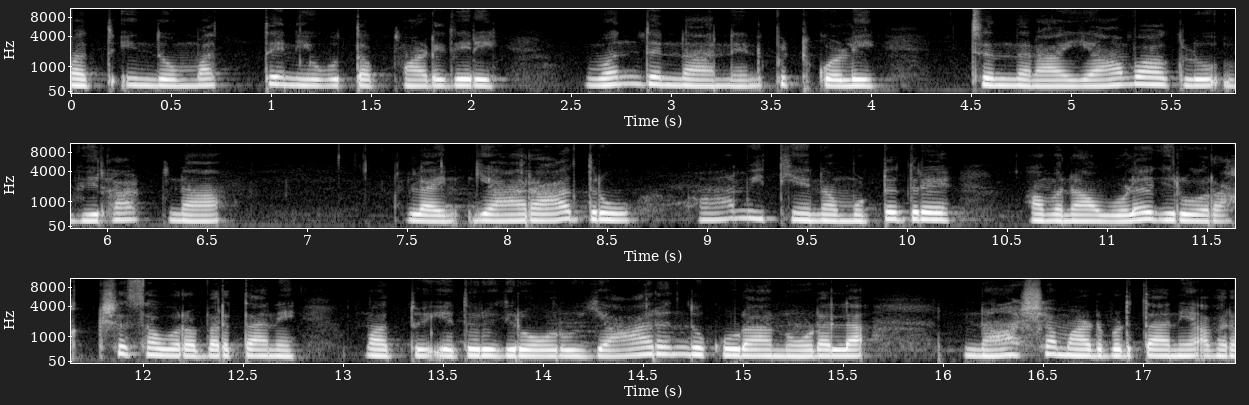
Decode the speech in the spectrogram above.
ಮತ್ತು ಇಂದು ಮತ್ತೆ ನೀವು ತಪ್ಪು ಮಾಡಿದ್ದೀರಿ ಒಂದನ್ನು ನೆನಪಿಟ್ಕೊಳ್ಳಿ. ಚಂದನ, ಯಾವಾಗಲೂ ವಿರಾಟ್ನ ಲೈನ್ ಯಾರಾದರೂ ಆ ಮಿತಿಯನ್ನು ಮುಟ್ಟಿದ್ರೆ ಅವನ ಒಳಗಿರೋ ರಾಕ್ಷಸ ಹೊರ ಬರ್ತಾನೆ ಮತ್ತು ಎದುರಿಗಿರೋರು ಯಾರೆಂದು ಕೂಡ ನೋಡಲ್ಲ. ನಾಶ ಮಾಡಿಬಿಡ್ತಾನೆ ಅವರ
